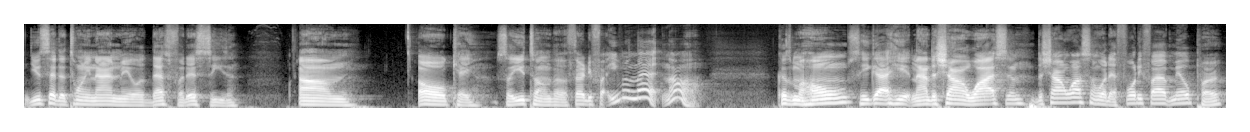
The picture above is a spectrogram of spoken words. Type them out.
You said the 29 mil. That's for this season. Um, oh, okay. So you talking about 35? Even that? No. Cause Mahomes, he got hit. Now Deshaun Watson, Deshaun Watson, what at 45 mil per?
